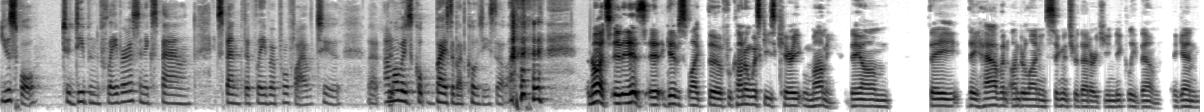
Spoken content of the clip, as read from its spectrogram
useful to deepen the flavors and expand expand the flavor profile too. But I'm always biased about koji, so. no, it's it is. It gives like the Fukano whiskeys carry umami. They um they they have an underlining signature that are uniquely them. Again,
